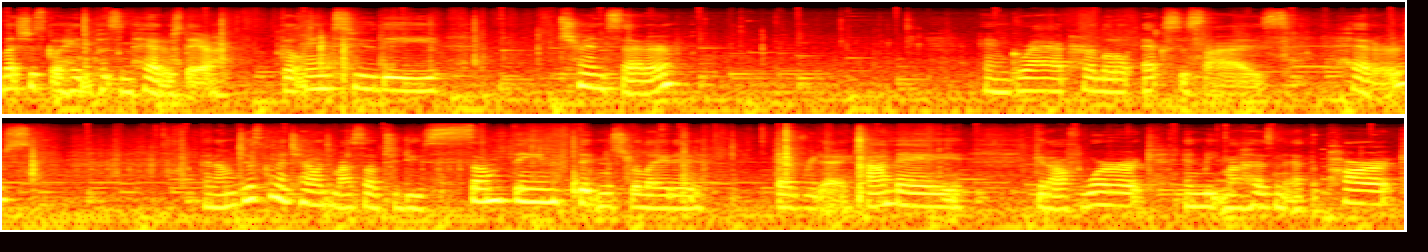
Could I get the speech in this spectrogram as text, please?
let's just go ahead and put some headers there. Go into the trendsetter and grab her little exercise headers. And I'm just gonna challenge myself to do something fitness related every day. I may get off work and meet my husband at the park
